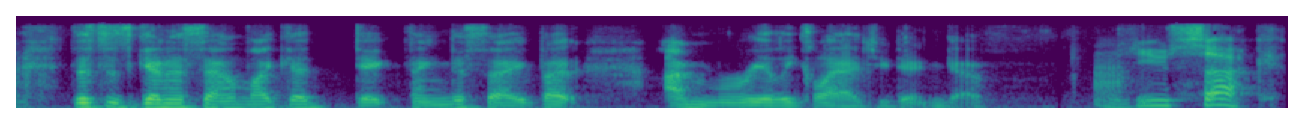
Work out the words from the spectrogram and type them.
this is going to sound like a dick thing to say, but I'm really glad you didn't go. You suck.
